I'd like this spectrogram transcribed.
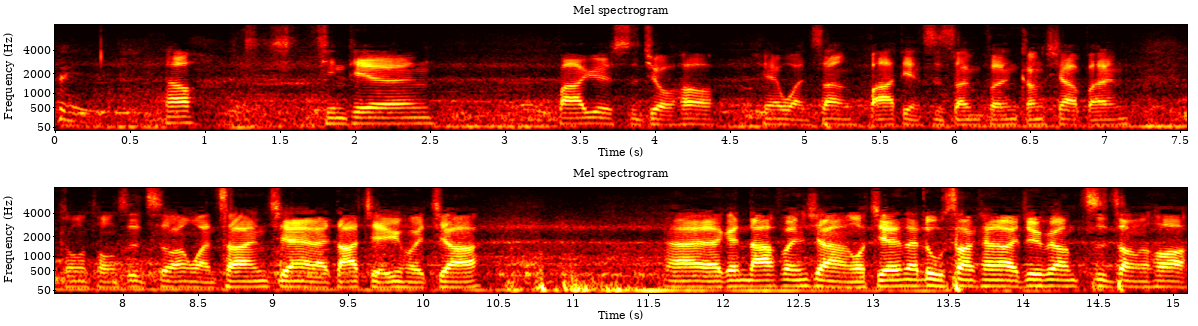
对，好，今天八月十九号，现在晚上八点十三分，刚下班，跟我同事吃完晚餐，现在来搭捷运回家。来来跟大家分享，我今天在路上看到一句非常智障的话：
